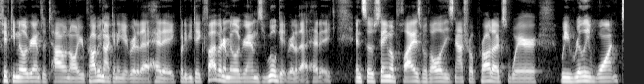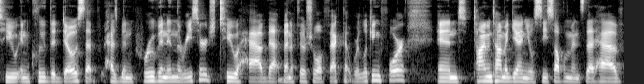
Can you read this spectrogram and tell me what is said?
50 milligrams of Tylenol, you're probably not going to get rid of that headache. But if you take 500 milligrams, you will get rid of that headache. And so, same applies with all of these natural products where we really want to include the dose that has been proven in the research to have that beneficial effect that we're looking for. And time and time again, you'll see supplements that have,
